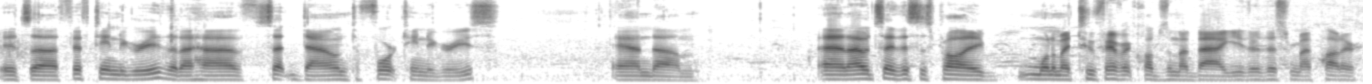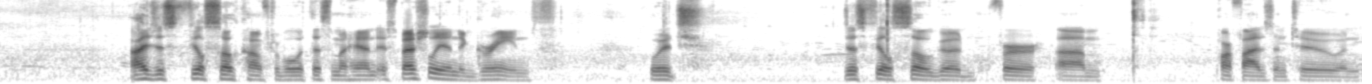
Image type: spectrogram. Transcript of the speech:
It's a 15 degree that I have set down to 14 degrees. And, um, and I would say this is probably one of my two favorite clubs in my bag, either this or my putter. I just feel so comfortable with this in my hand, especially into greens, which just feels so good for um, par fives and two, and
